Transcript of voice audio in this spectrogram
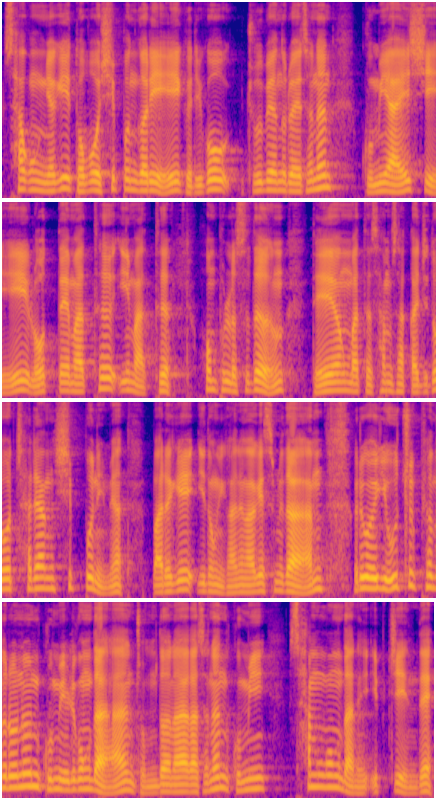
사곡역이 도보 10분 거리 그리고 주변으로 해서는 구미 IC, 롯데마트, 이마트, 홈플러스 등 대형마트 3사까지도 차량 10분이면 빠르게 이동이 가능하겠습니다. 그리고 여기 우측편으로는 구미 1공단, 좀 더 나아가서는 구미 3공단의 입지인데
